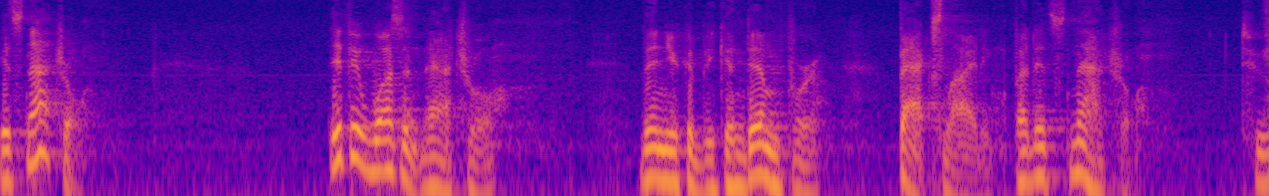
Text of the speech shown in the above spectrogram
It's natural. If it wasn't natural, then you could be condemned for backsliding. But it's natural to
